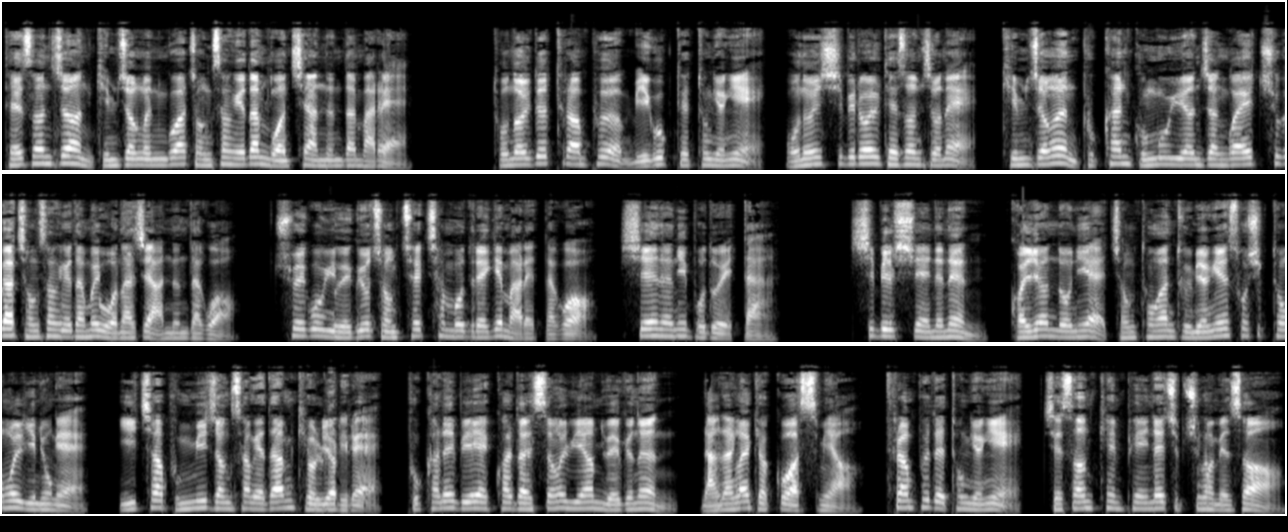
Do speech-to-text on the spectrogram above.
대선 전 김정은과 정상회담 원치 않는다 말해 도널드 트럼프 미국 대통령이 오는 11월 대선 전에 김정은 북한 국무위원장과의 추가 정상회담을 원하지 않는다고 최고 외교 정책 참모들에게 말했다고 CNN이 보도했다. 10일 CNN은 관련 논의에 정통한 두 명의 소식통을 인용해 2차 북미 정상회담 결렬 이래 북한의 비핵화 달성을 위한 외교는 난항을 겪어왔으며 트럼프 대통령이 재선 캠페인에 집중하면서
